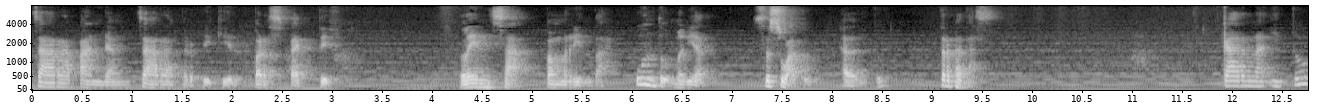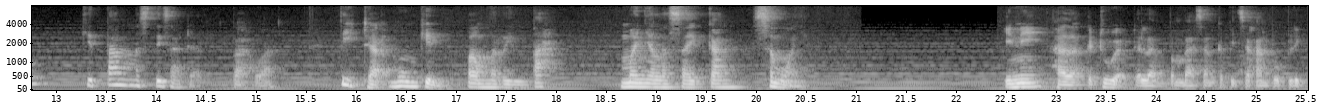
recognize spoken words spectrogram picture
cara pandang, cara berpikir, perspektif, lensa pemerintah untuk melihat sesuatu hal itu terbatas. Karena itu kita mesti sadar bahwa tidak mungkin pemerintah menyelesaikan semuanya. Ini hal kedua dalam pembahasan kebijakan publik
